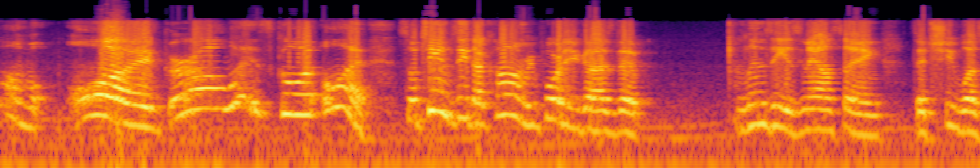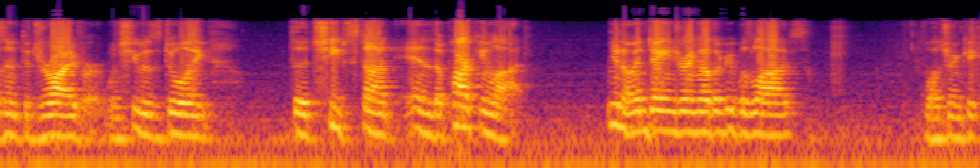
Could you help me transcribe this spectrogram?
Come on, girl. What is going on? So TMZ.com reported you guys that Lindsay is now saying that she wasn't the driver when she was doing the cheap stunt in the parking lot. You know, endangering other people's lives while drinking.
